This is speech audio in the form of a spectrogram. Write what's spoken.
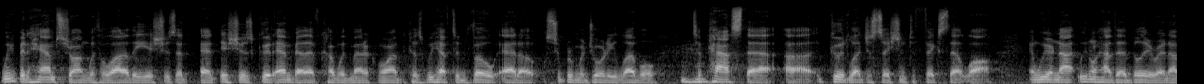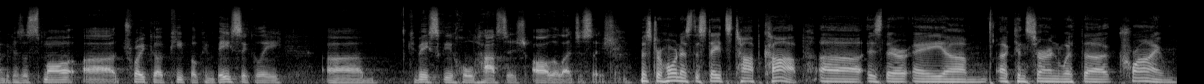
we've been hamstrung with a lot of the issues and, and, issues, good and bad, that have come with medical marijuana because we have to vote at a supermajority level mm -hmm. to pass that uh, good legislation to fix that law. And we are not, we don't have that ability right now because a small uh, troika of people can basically um, can basically hold hostage all the legislation. Mr. Horne, as the state's top cop, uh, is there a, um, a concern with uh, crime?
